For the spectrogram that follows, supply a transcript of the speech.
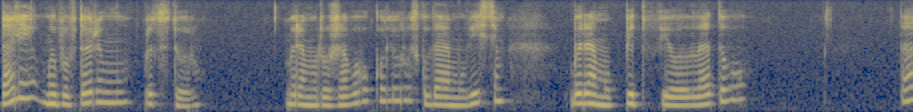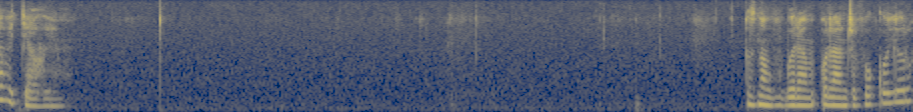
Далі ми повторюємо процедуру. Беремо рожевого кольору, складаємо 8, беремо під фіолетову та витягуємо. Знову беремо оранжевого кольору,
